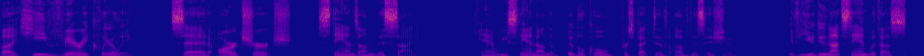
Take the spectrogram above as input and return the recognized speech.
But he very clearly said, Our church stands on this side, and we stand on the biblical perspective of this issue. If you do not stand with us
